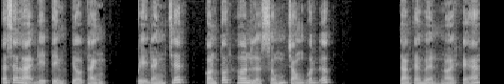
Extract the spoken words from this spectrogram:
ta sẽ lại đi tìm tiêu thành. Bị đánh chết, còn tốt hơn là sống trong uất ức. Giang Thái Huyền nói khẽ.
